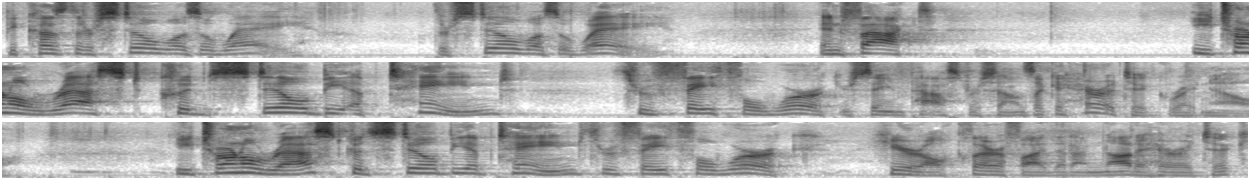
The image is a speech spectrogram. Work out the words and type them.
because there still was a way. There still was a way. In fact, eternal rest could still be obtained through faithful work. You're saying, Pastor sounds like a heretic right now. Eternal rest could still be obtained through faithful work. Here, I'll clarify that I'm not a heretic.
